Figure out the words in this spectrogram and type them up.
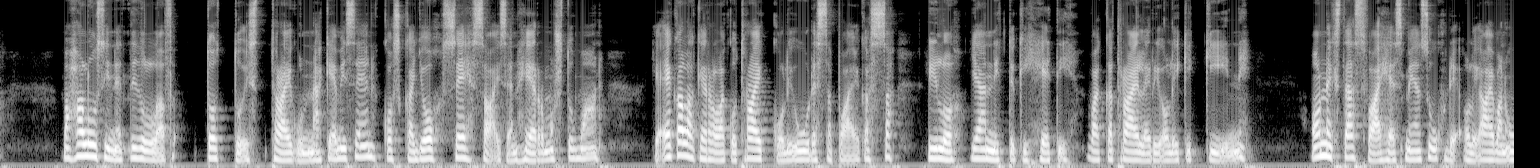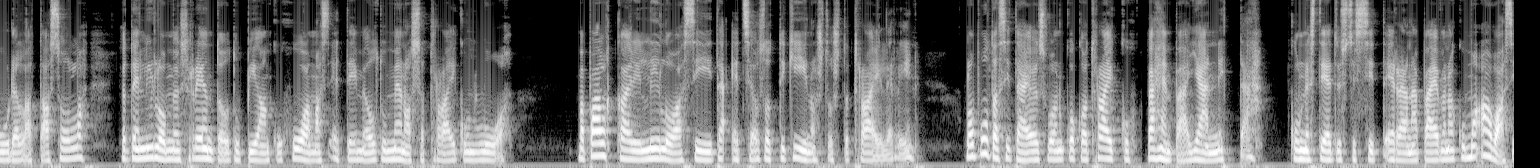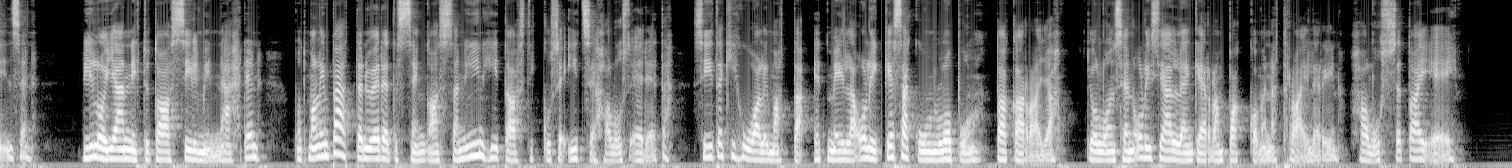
Mä halusin, että Little Love tottuisi traikun näkemiseen, koska jo se sai sen hermostumaan – ja ekalla kerralla, kun traikku oli uudessa paikassa, Lilo jännittyikin heti, vaikka traileri olikin kiinni. Onneksi tässä vaiheessa meidän suhde oli aivan uudella tasolla, joten Lilo myös rentoutui pian, kun huomasi, ettei me oltu menossa traikun luo. Mä palkkailin Liloa siitä, että se osoitti kiinnostusta traileriin. Lopulta sitä ei olisi voinut koko traikku vähempää jännittää, kunnes tietysti sitten eräänä päivänä, kun mä avasin sen. Lilo jännittyi taas silmin nähden, mutta mä olin päättänyt edetä sen kanssa niin hitaasti kuin se itse halusi edetä. Siitäkin huolimatta, että meillä oli kesäkuun lopun takaraja, jolloin sen olisi jälleen kerran pakko mennä traileriin, halus se tai ei.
